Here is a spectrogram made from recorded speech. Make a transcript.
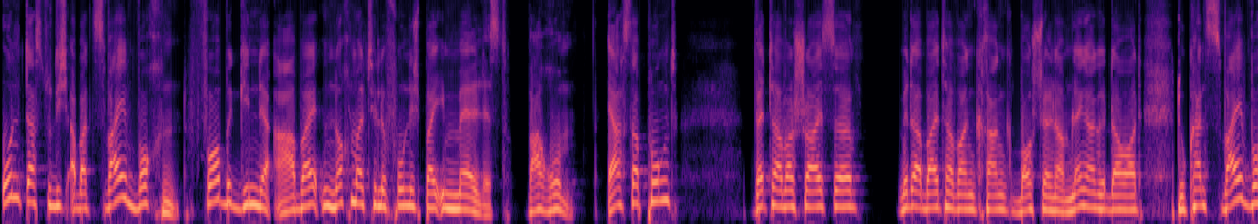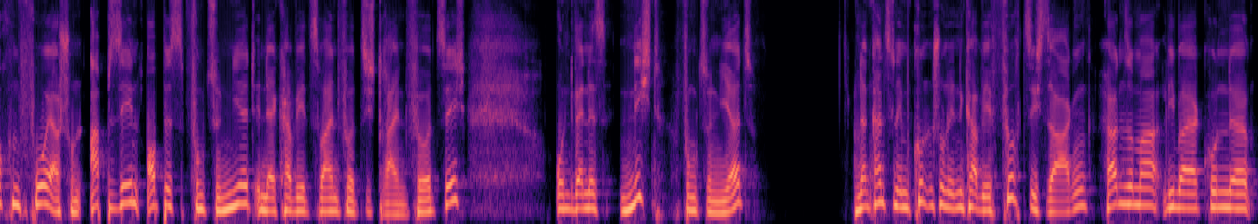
und dass du dich aber zwei Wochen vor Beginn der Arbeiten nochmal telefonisch bei ihm meldest. Warum? Erster Punkt, Wetter war scheiße, Mitarbeiter waren krank, Baustellen haben länger gedauert. Du kannst zwei Wochen vorher schon absehen, ob es funktioniert in der KW 42, 43. Und wenn es nicht funktioniert, Und dann kannst du dem Kunden schon in KW 40 sagen, hören Sie mal, lieber Herr Kunde,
